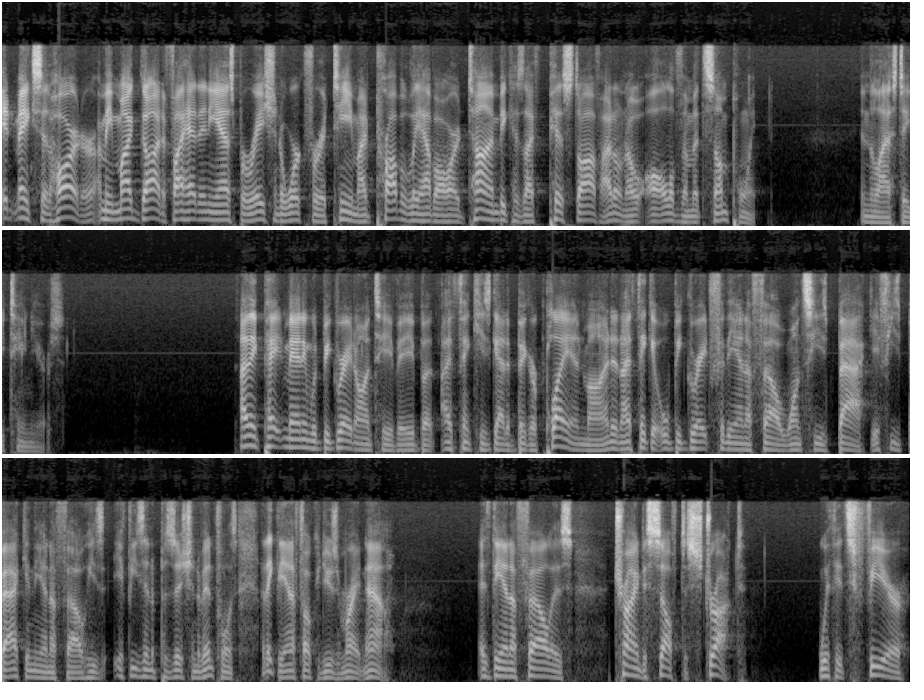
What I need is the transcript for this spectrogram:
it makes it harder. I mean, my God, if I had any aspiration to work for a team, I'd probably have a hard time because I've pissed off, I don't know, all of them at some point in the last 18 years. I think Peyton Manning would be great on TV, but I think he's got a bigger play in mind, and I think it will be great for the NFL once he's back. If he's back in the NFL, he's if he's in a position of influence, I think the NFL could use him right now, as the NFL is trying to self-destruct with its fear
